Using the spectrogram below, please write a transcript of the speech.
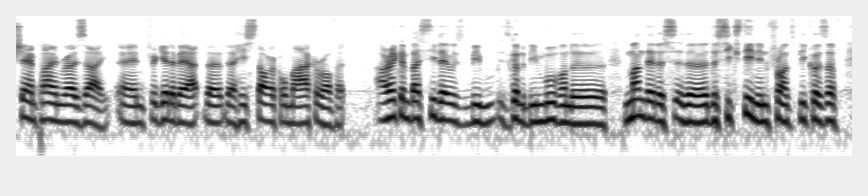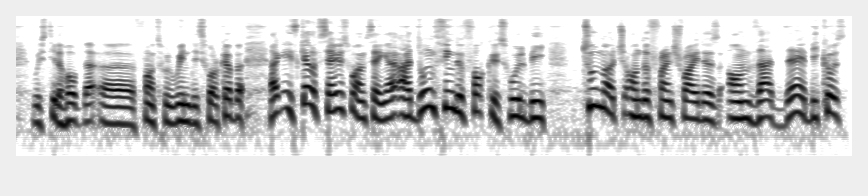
champagne rosé, and forget about the, the historical marker of it. I reckon Bastille is, going to be moved on the Monday, the, the, the 16th in France because of we still hope that uh, France will win this World Cup. But like, it's kind of serious what I'm saying. I, I, don't think the focus will be too much on the French riders on that day because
